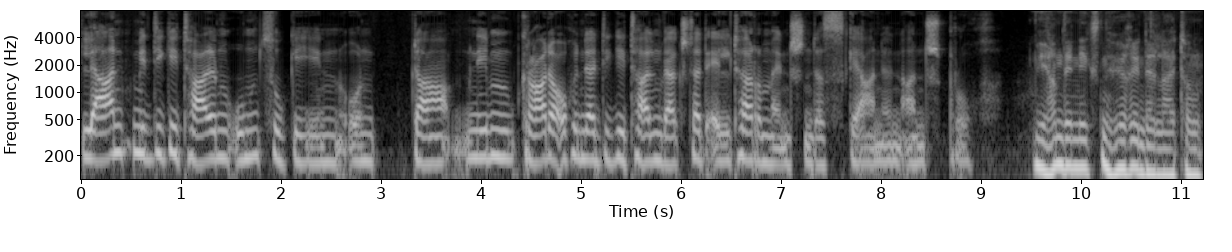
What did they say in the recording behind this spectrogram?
lernt mit digitalem umzugehen und da nehmen gerade auch in der digitalen Werkstatt ältere Menschen das gerne in Anspruch. Wir haben den nächsten Hörer in der Leitung.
